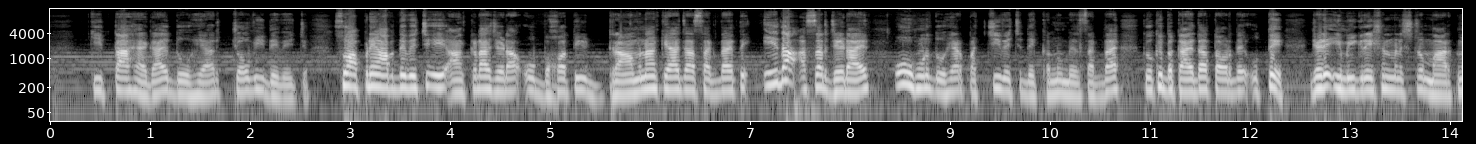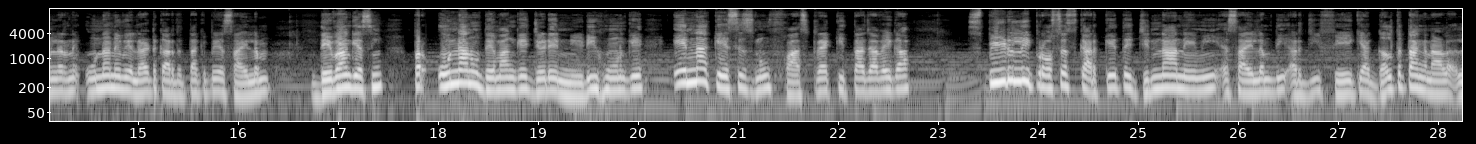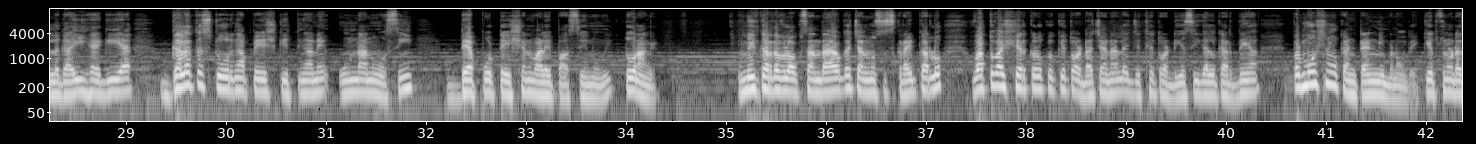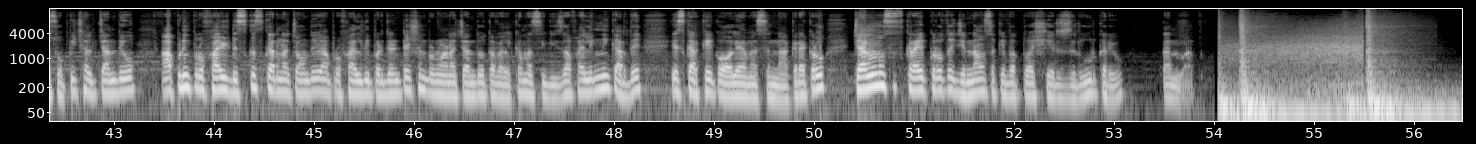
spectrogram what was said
ਕੀਤਾ ਹੈਗਾ ਹੈ 2024 ਦੇ ਵਿੱਚ। ਸੋ ਆਪਣੇ ਆਪ ਦੇ ਵਿੱਚ ਇਹ ਅੰਕੜਾ ਜਿਹੜਾ, ਉਹ ਬਹੁਤ ਹੀ ਡਰਾਵਨਾ ਕਿਹਾ ਜਾ ਸਕਦਾ ਹੈ ਤੇ ਇਹਦਾ ਅਸਰ ਜਿਹੜਾ ਹੈ, ਉਹ ਹੁਣ 2025 ਵਿੱਚ ਦੇਖਣ ਨੂੰ ਮਿਲ ਸਕਦਾ ਹੈ, ਕਿਉਂਕਿ ਬਕਾਇਦਾ ਤੌਰ ਦੇ ਉੱਤੇ ਜਿਹੜੇ ਇਮੀਗ੍ਰੇਸ਼ਨ ਮਿਨਿਸਟਰ ਮਾਰਕ ਮਿਲਰ ਨੇ, ਉਹਨਾਂ ਨੇ ਵੀ ਅਲਰਟ ਕਰ ਦਿੱਤਾ ਕਿ ਵੀ ਅਸਾਈਲਮ ਦੇਵਾਂਗੇ ਅਸੀਂ। ਪਰ ਉਹਨਾਂ ਨੂੰ ਦੇਵਾਂਗੇ ਜਿਹੜੇ ਨੀਡੀ ਹੋਣਗੇ। ਇਹਨਾਂ ਕੇਸਿਸ ਨੂੰ ਫਾਸਟ ਟਰੈਕ ਕੀਤਾ ਜਾਵੇਗਾ। ਸਪੀਡਲੀ ਪ੍ਰੋਸੈਸ ਕਰਕੇ ਤੇ ਜਿਨ੍ਹਾਂ ਨੇ ਵੀ ਅਸਾਈਲਮ ਦੀ ਅਰਜੀ ਫੇਕ ਜਾਂ ਗਲਤ ਢੰਗ ਨਾਲ ਲਗਾਈ ਹੈਗੀ ਹੈ, ਗਲਤ ਸਟੋਰੀਆਂ ਪੇਸ਼ ਕੀਤੀਆਂ ਨੇ, ਉਹਨਾਂ ਨੂੰ ਅਸੀਂ ਡੈਪੋਟੇਸ਼ਨ ਵਾਲੇ ਪਾਸੇ ਨੂੰ ਵੀ ਤੋਰਾਂਗੇ। ਉਮੀਦ ਕਰਦਾ ਵਲੌਗ ਪਸੰਦ ਆਇਆ ਹੋਗਾ ਚੈਨਲ ਨੂੰ ਸਬਸਕ੍ਰਾਈਬ ਕਰ ਲਓ। ਵੱਧ ਤੋਂ ਵੱਧ ਸ਼ੇਅਰ ਕਰੋ, ਕਿਉਂਕਿ ਤੁਹਾਡਾ ਚੈਨਲ ਹੈ ਜਿੱਥੇ ਤੁਹਾਡੀ ਅਸੀਂ ਗੱਲ ਕਰਦੇ ਹਾਂ। ਪ੍ਰੋਮੋਸ਼ਨਲ ਕੰਟੈਂਟ ਨਹੀਂ ਬਣਾਉਂਦੇ। ਕਿਪਸ ਨੋਡਾ ਸੋਪੀ ਛਲ ਚਾਹੁੰਦੇ ਹੋ, ਆਪਣੀ ਪ੍ਰੋਫਾਈਲ ਡਿਸਕਸ ਕਰਨਾ ਚਾਹੁੰਦੇ ਹੋ ਜਾਂ ਪ੍ਰੋਫਾਈਲ ਦੀ ਪ੍ਰੈਜੈਂਟੇਸ਼ਨ ਬਣਵਾਉਣਾ ਚਾਹੁੰਦੇ ਹੋ, ਤਾਂ ਵੈਲਕਮ ਅਸੀਂ ਵੀਜ਼ਾ ਫਾਈਲਿੰਗ ਨਹੀਂ ਕਰਦੇ। ਇਸ ਕਰਕੇ ਕਾਲ ਜਾਂ ਮੈਸੇਜ ਨਾ ਕਰਿਆ ਕਰੋ। ਚੈਨਲ ਨੂੰ ਸਬਸਕ੍ਰਾਈਬ ਕਰੋ ਤੇ ਜਿੰਨਾ ਹੋ ਸਕੇ ਵੱਧ ਤੋਂ ਵੱਧ ਸ਼ੇਅਰ ਜ਼ਰੂਰ ਕਰਿਓ। ਧੰਨਵਾਦ।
